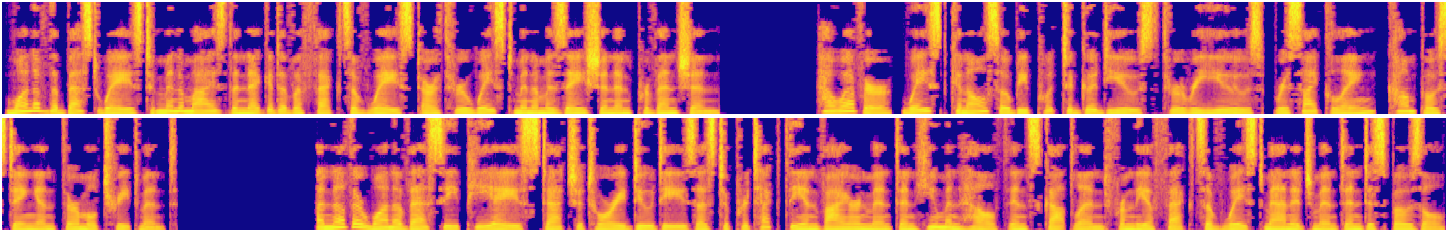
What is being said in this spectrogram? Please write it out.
One of the best ways to minimize the negative effects of waste are through waste minimization and prevention. However, waste can also be put to good use through reuse, recycling, composting and thermal treatment. Another one of SEPA's statutory duties is to protect the environment and human health in Scotland from the effects of waste management and disposal.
